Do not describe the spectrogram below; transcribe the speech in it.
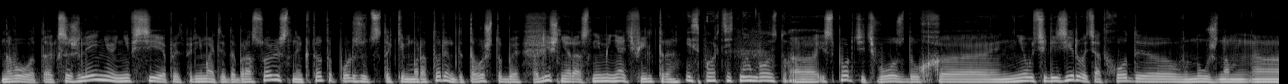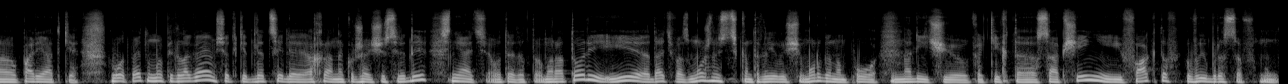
Ну вот. А, к сожалению, не все предприниматели добросовестные. Кто-то пользуется таким мораторием для того, чтобы лишний раз не менять фильтры. Испортить нам воздух. Э, испортить воздух, э, не утилизировать отходы в нужном э, порядке. Вот. Поэтому мы предлагаем все-таки для цели охраны окружающей среды снять вот этот мораторий и дать возможность контролирующим органам по наличию каких-то сообщений и фактов выбросов ну,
